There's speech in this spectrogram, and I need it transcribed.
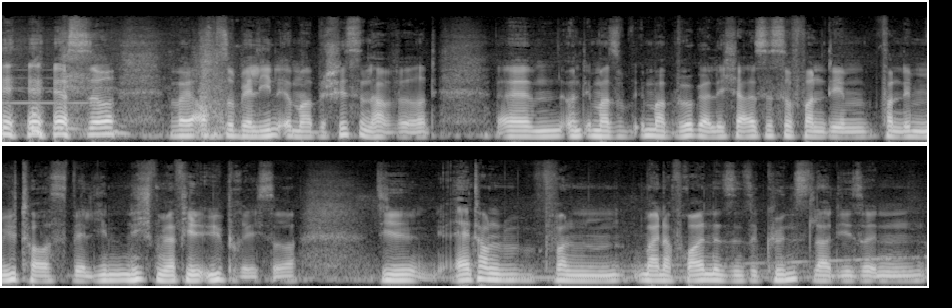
so, weil auch so Berlin immer beschissener wird ähm, und immer so immer bürgerlicher. Es ist so von dem von dem Mythos Berlin nicht mehr viel übrig. So die Eltern von meiner Freundin sind so Künstler, die so in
